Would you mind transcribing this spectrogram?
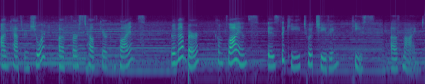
I'm Catherine Short of First Healthcare Compliance. Remember, compliance is the key to achieving peace of mind.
